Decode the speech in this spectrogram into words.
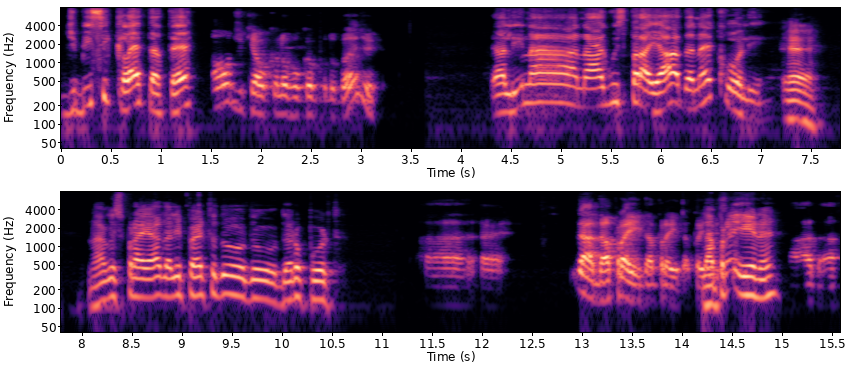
de bicicleta até. Onde que é o novo campo do Band? É ali na, na água espraiada, né, Cole? É. Na água espraiada ali perto do, do, do aeroporto. Ah. Dá, dá pra ir, dá pra ir, dá pra ir. Dá pra ir, né? Ah, dá.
